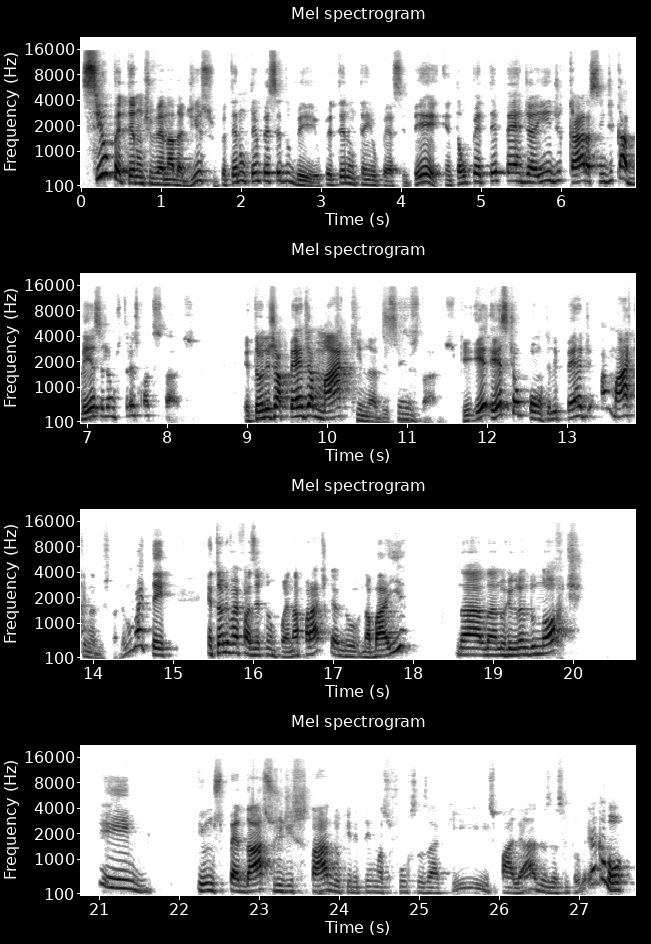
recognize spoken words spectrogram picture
Se o PT não tiver nada disso, o PT não tem o PCdoB, o PT não tem o PSB, então o PT perde aí de cara, assim, de cabeça, já uns três, quatro estados. Então ele já perde a máquina desses Sim. estados. Porque e- este é o ponto, ele perde a máquina do estado. Ele não vai ter. Então ele vai fazer campanha na prática, no- na Bahia, na- no Rio Grande do Norte, e em uns pedaços de estado que ele tem umas forças aqui espalhadas assim, pelo- e acabou.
